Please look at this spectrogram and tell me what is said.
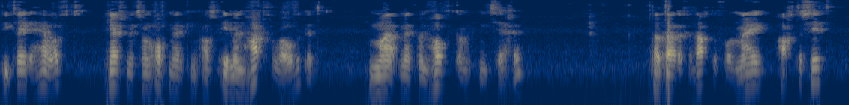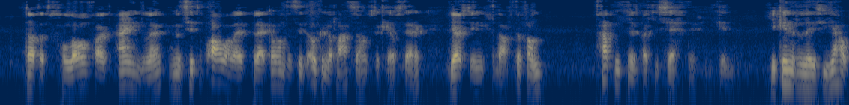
die tweede helft, juist met zo'n opmerking als in mijn hart geloof ik het, maar met mijn hoofd kan ik niet zeggen, dat daar de gedachte voor mij achter zit, dat het geloof uiteindelijk, en het zit op allerlei plekken, want het zit ook in dat laatste hoofdstuk heel sterk, juist in die gedachte van, het gaat niet met wat je zegt tegen je kinderen. Je kinderen lezen jou.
